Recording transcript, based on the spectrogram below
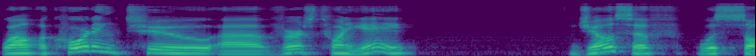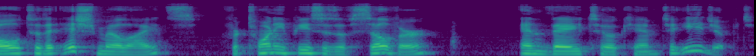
Well, according to uh, verse 28, Joseph was sold to the Ishmaelites for 20 pieces of silver, and they took him to Egypt.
